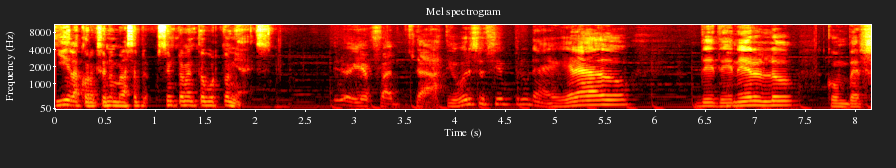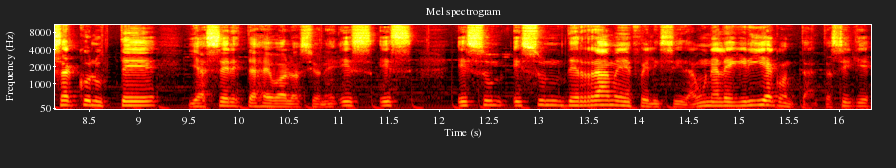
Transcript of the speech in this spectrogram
y las correcciones van a ser simplemente oportunidades. Es fantástico. Por eso es siempre un agrado de tenerlo, conversar con usted y hacer estas evaluaciones. Es, es, es, un, es un derrame de felicidad, una alegría constante. Así que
